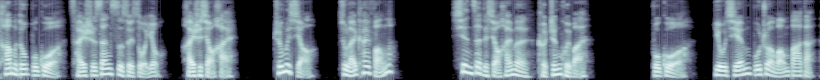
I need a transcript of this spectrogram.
他们都不过才十三四岁左右，还是小孩，这么小就来开房了。现在的小孩们可真会玩。不过有钱不赚王八蛋。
